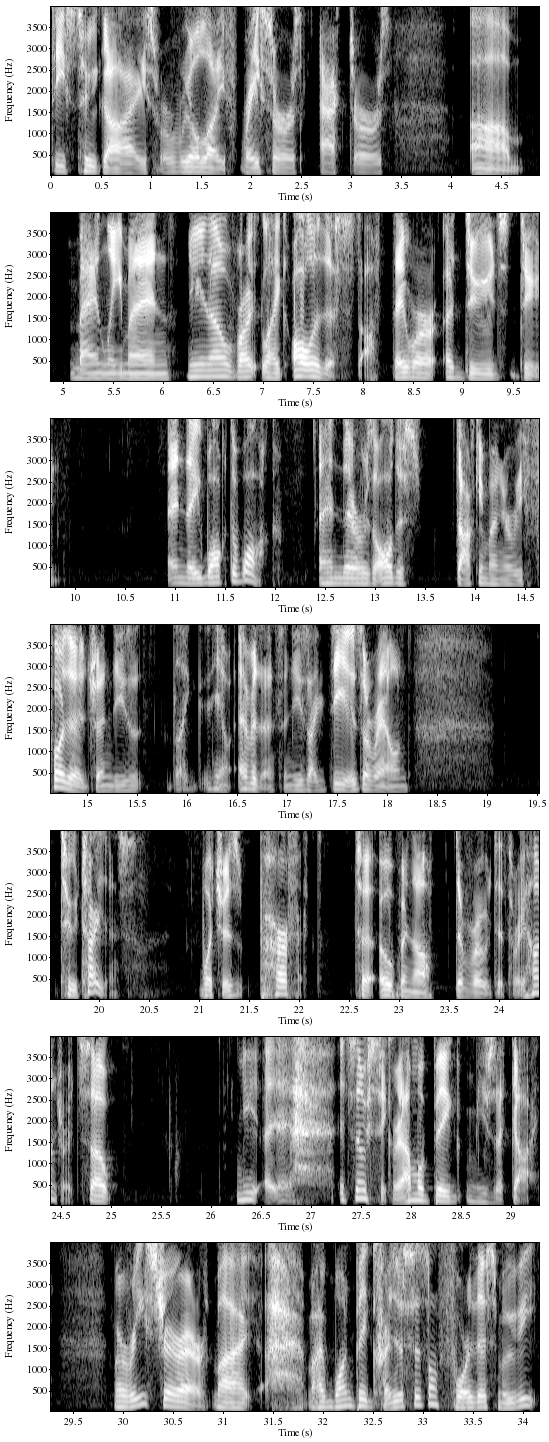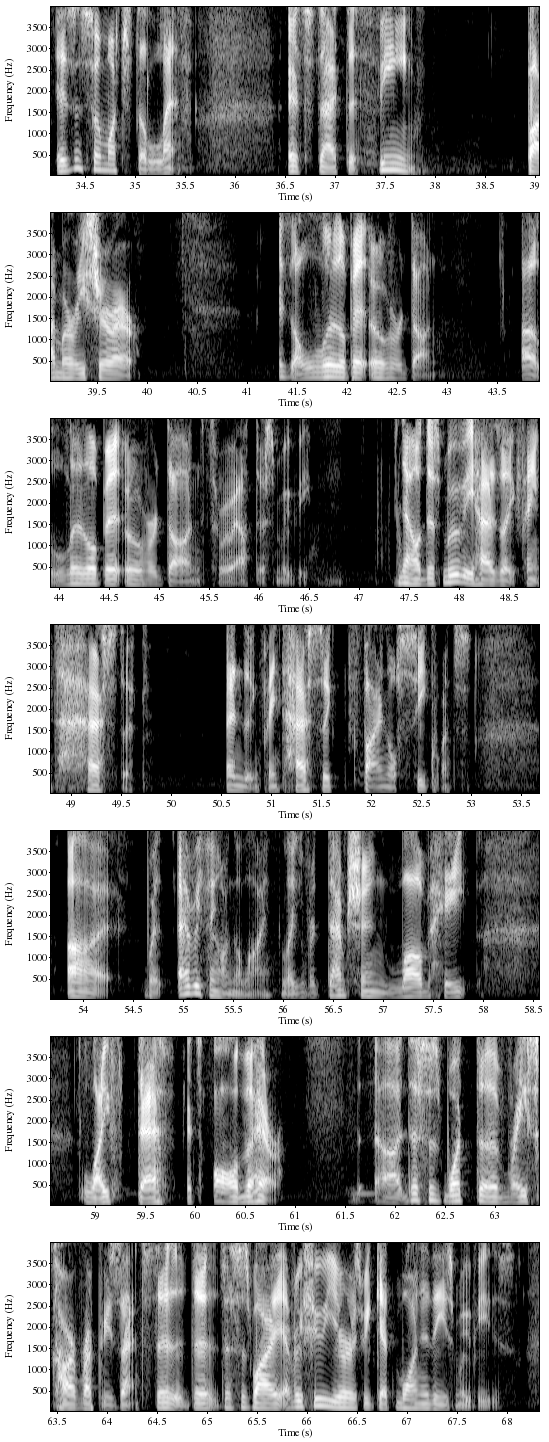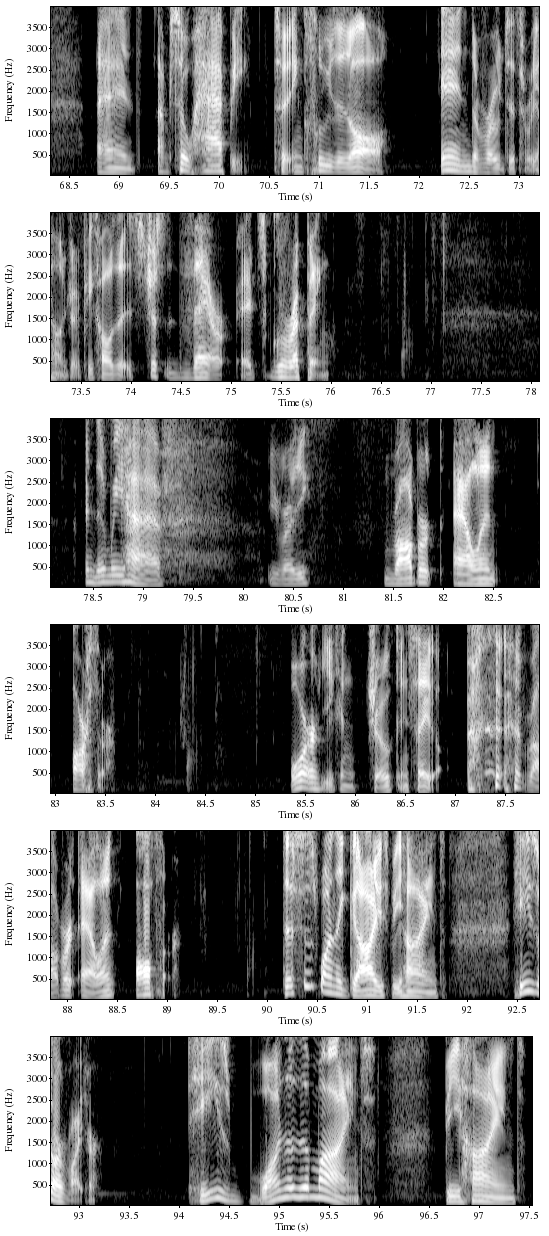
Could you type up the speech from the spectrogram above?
these two guys were real life racers, actors, um, manly men, you know, right? Like all of this stuff. They were a dude's dude. And they walked the walk. And there was all this documentary footage and these like, you know, evidence and these ideas around two Titans, which is perfect to open up the road to 300. So it's no secret. I'm a big music guy. Maurice Jarre, my my one big criticism for this movie isn't so much the length. It's that the theme by Maurice Jarre is a little bit overdone. A little bit overdone throughout this movie. Now, this movie has a fantastic ending, fantastic final sequence, uh, with everything on the line, like redemption, love, hate, life, death. It's all there. Uh, this is what the race car represents. The, the, this is why every few years we get one of these movies, and I'm so happy to include it all in the Road to 300 because it's just there. It's gripping and then we have, you ready? Robert Alan Aurthur. Or you can joke and say Robert Allen Author. This is one of the guys behind, he's our writer. He's one of the minds behind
